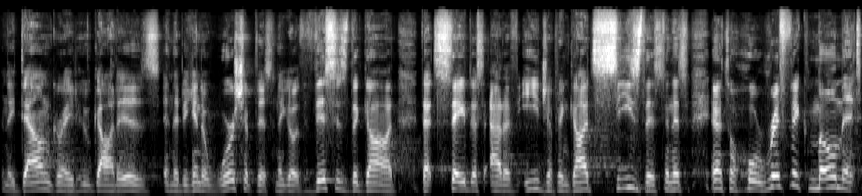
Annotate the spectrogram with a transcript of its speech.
And they downgrade who God is and they begin to worship this and they go, This is the God that saved us out of Egypt. And God sees this and it's, and it's a horrific moment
